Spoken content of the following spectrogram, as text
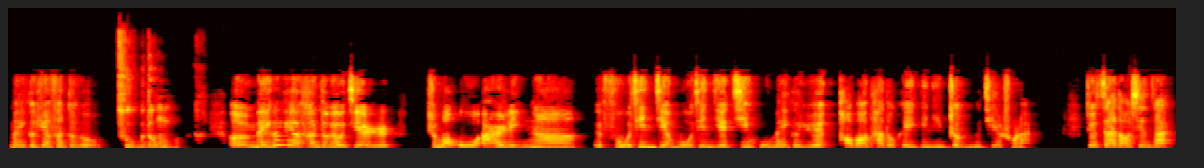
每个月份都有促不动。呃，每个月份都有节日，什么五二零啊，父亲节、母亲节，几乎每个月淘宝它都可以给你整一个节出来。就再到现在，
